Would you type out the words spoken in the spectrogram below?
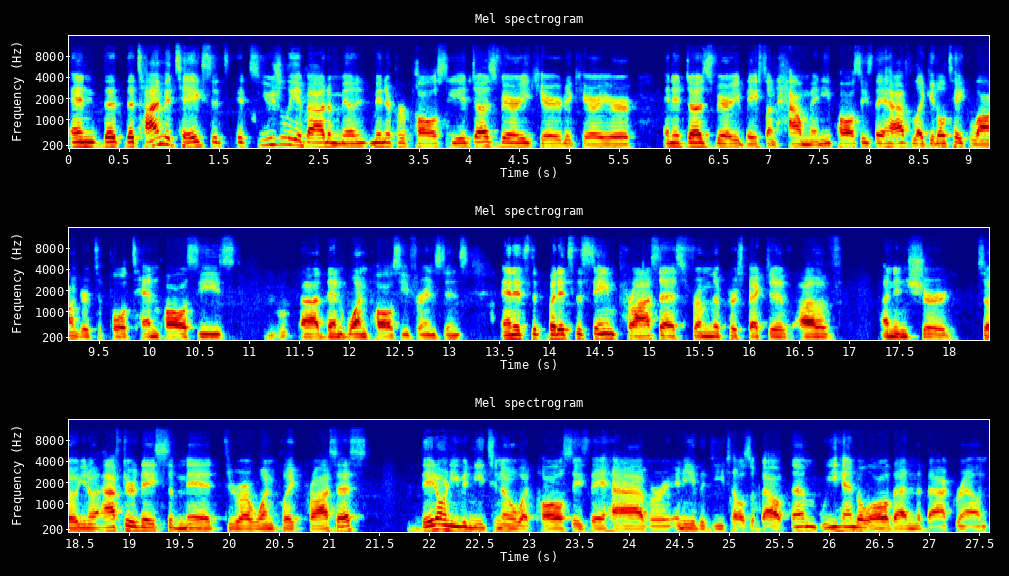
And the, the time it takes, it's, it's usually about a minute, minute per policy. It does vary carrier to carrier, and it does vary based on how many policies they have. Like it'll take longer to pull 10 policies uh, than one policy, for instance and it's the, but it's the same process from the perspective of an insured. So you know after they submit through our one click process they don't even need to know what policies they have or any of the details about them. We handle all of that in the background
